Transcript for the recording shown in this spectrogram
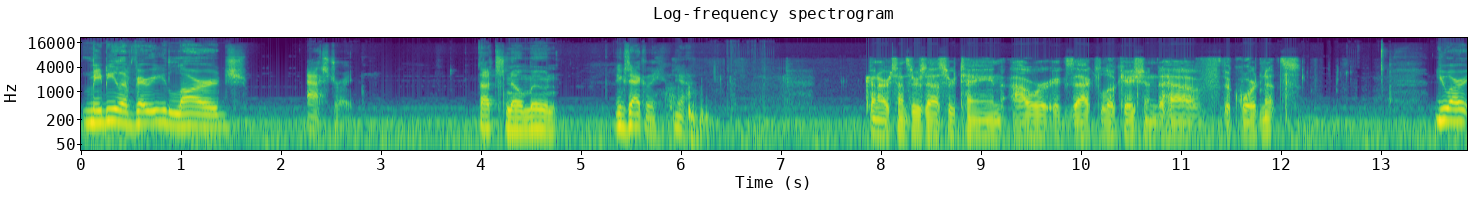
maybe a very large asteroid That's no moon. exactly yeah Can our sensors ascertain our exact location to have the coordinates? You are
